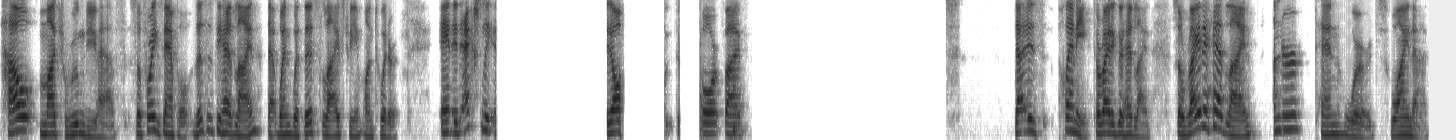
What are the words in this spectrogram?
how much room do you have? So, for example, this is the headline that went with this live stream on Twitter, and it actually it all four five. That is plenty to write a good headline. So write a headline under 10 words. Why not?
